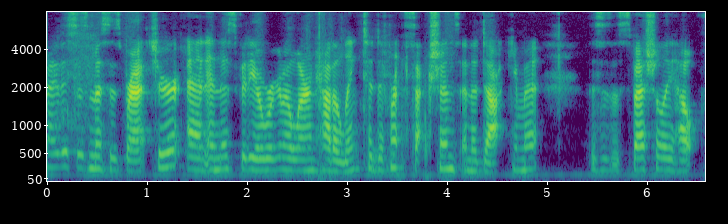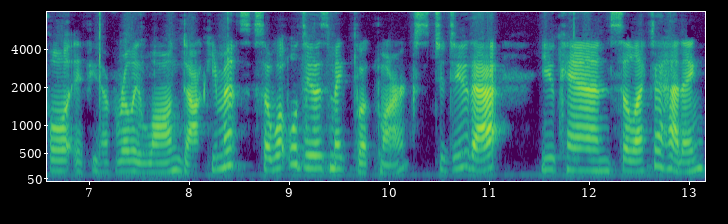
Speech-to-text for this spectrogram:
Hi, this is Mrs. Bratcher, and in this video we're going to learn how to link to different sections in a document. This is especially helpful if you have really long documents. So what we'll do is make bookmarks. To do that, you can select a heading,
